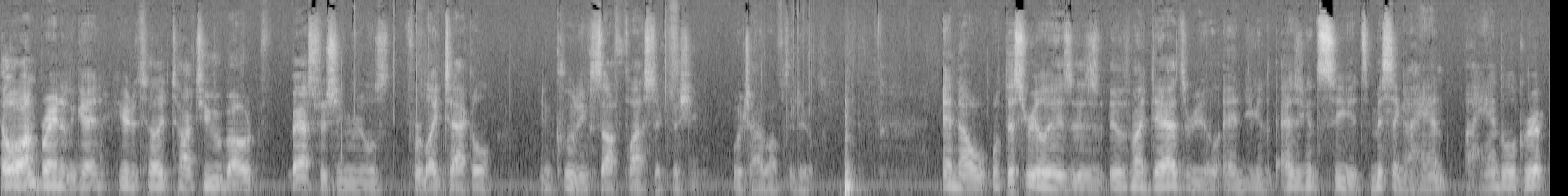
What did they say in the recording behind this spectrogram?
Hello, I'm Brandon again, here to tell, talk to you about bass fishing reels for light tackle, including soft plastic fishing, which I love to do. And now, what this reel is is it was my dad's reel, and you can, as you can see, it's missing a hand a handle grip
